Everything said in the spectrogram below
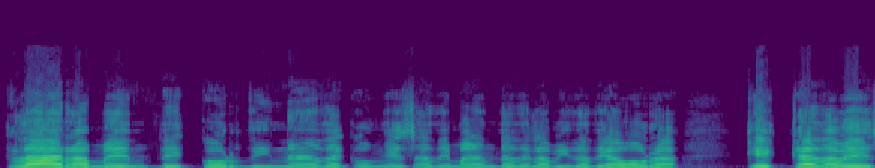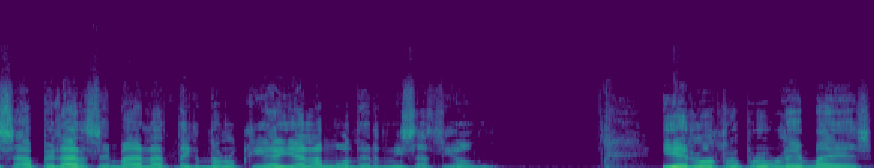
claramente coordinada con esa demanda de la vida de ahora, que es cada vez apelarse más a la tecnología y a la modernización. Y el otro problema es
